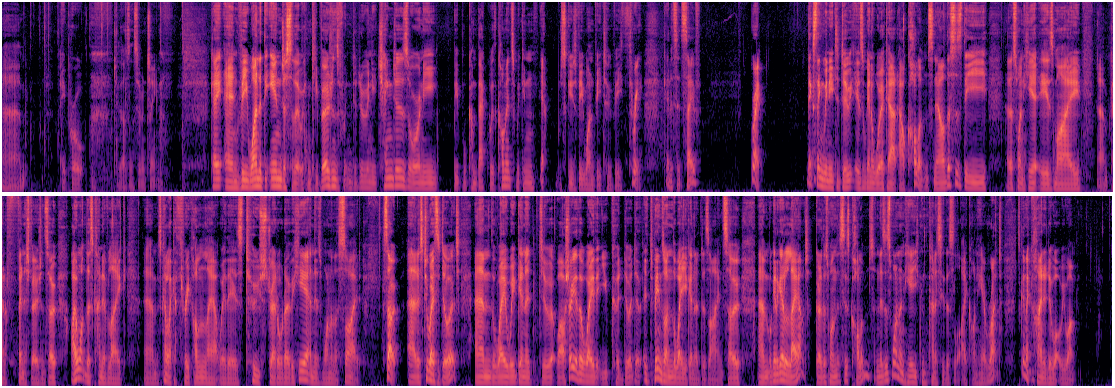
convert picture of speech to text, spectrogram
um, April 2017. Okay, and V1 at the end, just so that we can keep versions. If we need to do any changes or any people come back with comments, we can, yeah, just use V1, V2, V3. Okay, let's hit save. Great. Next thing we need to do is we're going to work out our columns. Now this is the, this one here is my um, kind of finished version. So I want this kind of like, um, it's kind of like a three column layout where there's two straddled over here and there's one on the side. So uh, there's two ways to do it, and the way we're gonna do it, well, I'll show you the way that you could do it. It depends on the way you're gonna design. So um, we're gonna go to layout, go to this one that says columns, and there's this one in here, you can kind of see this little icon here, right? It's gonna kind of do what we want.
